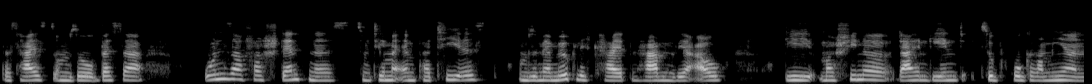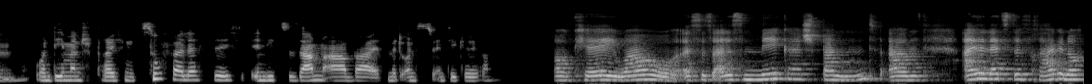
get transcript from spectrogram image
Das heißt, umso besser unser Verständnis zum Thema Empathie ist, umso mehr Möglichkeiten haben wir auch, die Maschine dahingehend zu programmieren und dementsprechend zuverlässig in die Zusammenarbeit mit uns zu integrieren. Okay, wow, es ist alles mega spannend. Ähm, eine letzte Frage noch.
